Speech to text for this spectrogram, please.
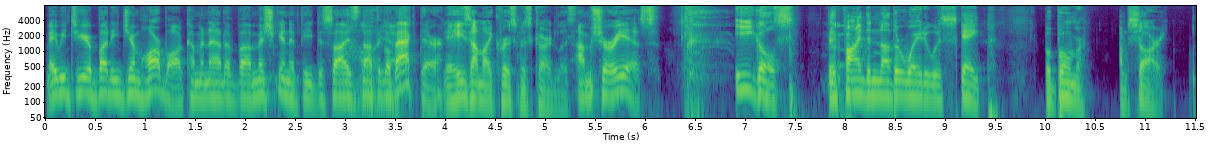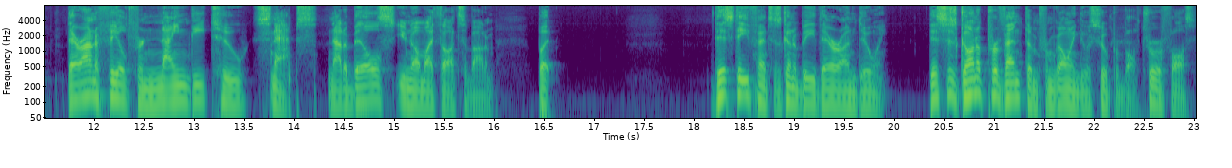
maybe to your buddy Jim Harbaugh coming out of uh, Michigan if he decides not to go back there. Yeah, he's on my Christmas card list. I'm sure he is. Eagles, they find another way to escape. But Boomer, I'm sorry. They're on a field for 92 snaps. Now, the Bills, you know my thoughts about them. But this defense is going to be their undoing. This is going to prevent them from going to a Super Bowl. True or false?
